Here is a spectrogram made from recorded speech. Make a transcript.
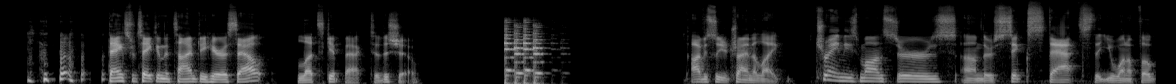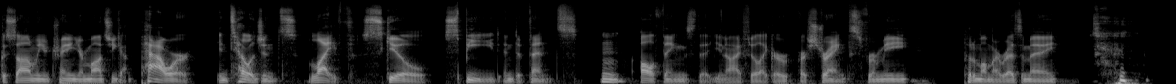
Thanks for taking the time to hear us out. Let's get back to the show. Obviously, you're trying to like train these monsters. Um, there's six stats that you want to focus on when you're training your monster. You got power, intelligence, life, skill, speed, and defense. Hmm. All things that you know I feel like are, are strengths for me. Put them on my resume.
